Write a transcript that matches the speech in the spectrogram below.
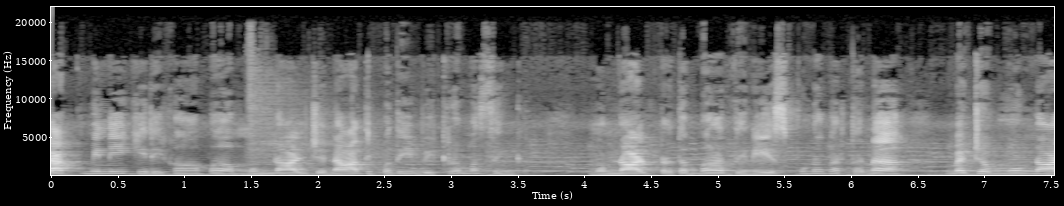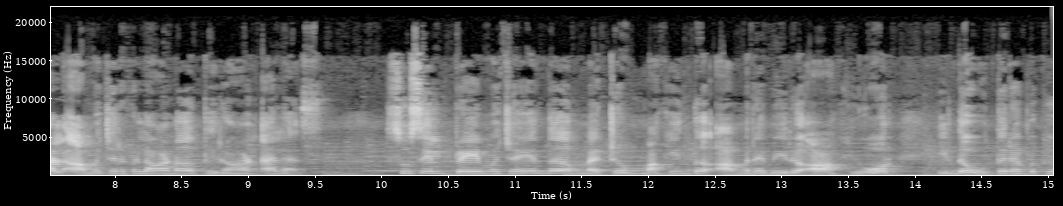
லக்மினி கிரிகாம முன்னாள் ஜனாதிபதி விக்ரமசிங்க முன்னாள் பிரதமர் தினேஷ் குணவர்த்தன மற்றும் முன்னாள் அமைச்சர்களான திரான் அலஸ் சுசில் பிரேமஜயந்த மற்றும் மஹிந்த அமரவீர ஆகியோர் இந்த உத்தரவுக்கு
